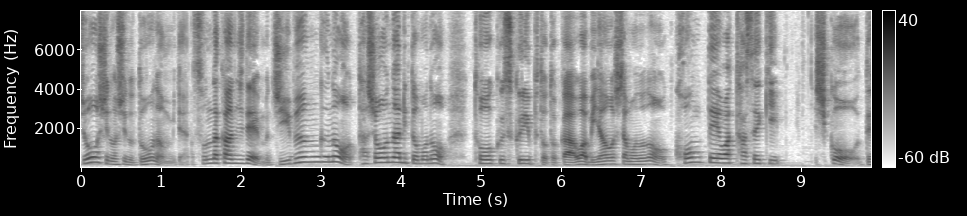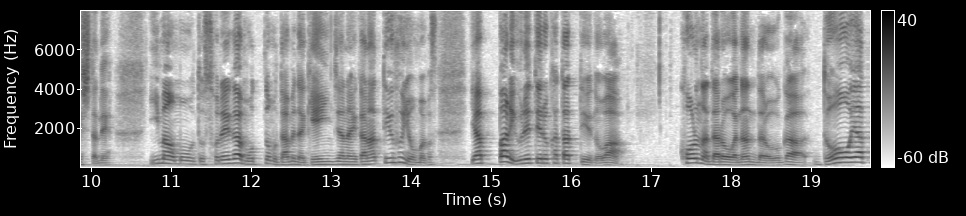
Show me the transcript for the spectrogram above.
上司の指導どうなんみたいな。そんな感じで自分の多少なりとものトークスクリプトとかは見直したものの根底は多席思考でしたね。今思うとそれが最もダメな原因じゃないかなっていうふうに思います。やっぱり売れてる方っていうのはコロナだろうが何だろうがどうやっ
